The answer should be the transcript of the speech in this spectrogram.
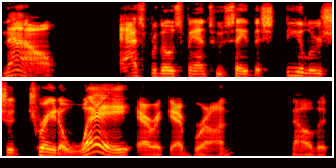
Now, as for those fans who say the Steelers should trade away Eric Ebron, now that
